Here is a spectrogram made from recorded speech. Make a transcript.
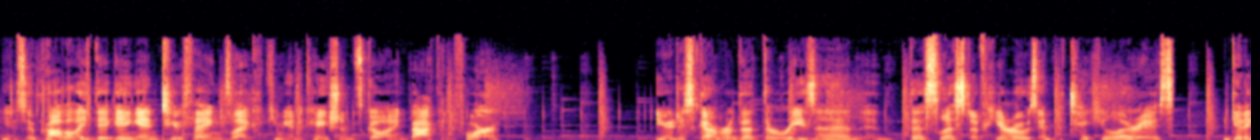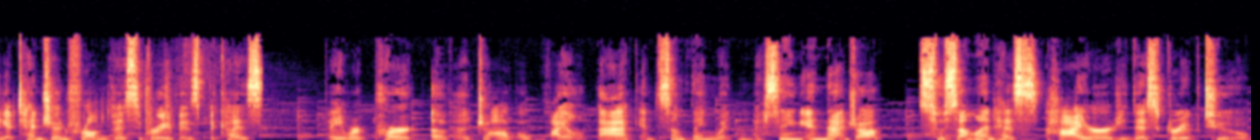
Yeah, so probably digging into things like communications going back and forth. You discovered that the reason this list of heroes in particular is getting attention from this group is because they were part of a job a while back and something went missing in that job. So someone has hired this group to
